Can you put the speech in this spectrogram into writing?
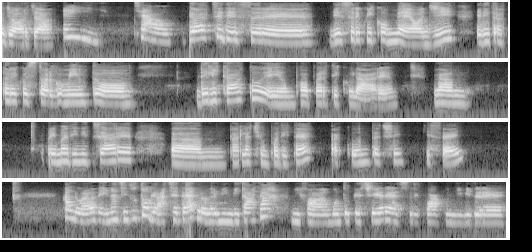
Ciao Giorgia. Ehi, ciao. Grazie di essere, di essere qui con me oggi e di trattare questo argomento delicato e un po' particolare. Ma prima di iniziare, um, parlaci un po' di te, raccontaci chi sei. Allora, vabbè, innanzitutto grazie a te per avermi invitata, mi fa molto piacere essere qua a condividere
